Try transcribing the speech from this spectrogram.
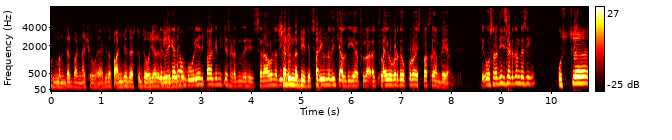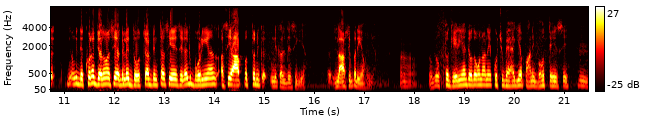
ਹੁਣ ਮੰਦਿਰ ਬਣਨਾ ਸ਼ੁਰੂ ਹੋਇਆ। ਜਦੋਂ 5 ਅਗਸਤ ਤੇ ਤੁਸੀਂ 2020 ਕਹਿੰਦੇ ਉਹ ਨੂੰ ਬੂਰੀਆਂ ਚ ਪਾ ਕੇ ਨੀਚੇ ਸੜ ਦਿੰਦੇ ਸੀ। ਸਰਾਉ ਨਦੀ ਸਰਿਊ ਨਦੀ ਤੇ ਸਰਿਊ ਨਦੀ ਚੱਲਦੀ ਹੈ। ਫਲਾਈਓਵਰ ਦੇ ਉੱਪਰੋਂ ਇਸ ਪਾਸੇ ਆਉਂਦੇ ਆ। ਤੇ ਉਸ ਨਦੀ 'ਚ ਸਿੱਟ ਦਿੰਦੇ ਸੀ ਉਸ 'ਚ ਕਿਉਂਕਿ ਦੇਖੋ ਨਾ ਜਦੋਂ ਅਸੀਂ ਅਗਲੇ 2-4 ਦਿਨ ਤੱਕ ਅਸੀਂ ਇਹ ਸੀਗਾ ਕਿ ਬੋਰੀਆਂ ਅਸੀਂ ਆਪ ਨਿਕ- ਨਿਕਲਦੇ ਸੀਗੀਆਂ। ਲਾਸਟ ਹੀ ਭਰੀਆਂ ਹੋਈਆਂ। ਹਾਂ। ਕਿਉਂਕਿ ਗੇਰੀਆਂ ਜਦੋਂ ਉਹਨਾਂ ਨੇ ਕੁਝ ਬਹਿ ਗਿਆ ਪਾਣੀ ਬਹੁਤ ਤੇਜ਼ ਸੀ। ਹੂੰ।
